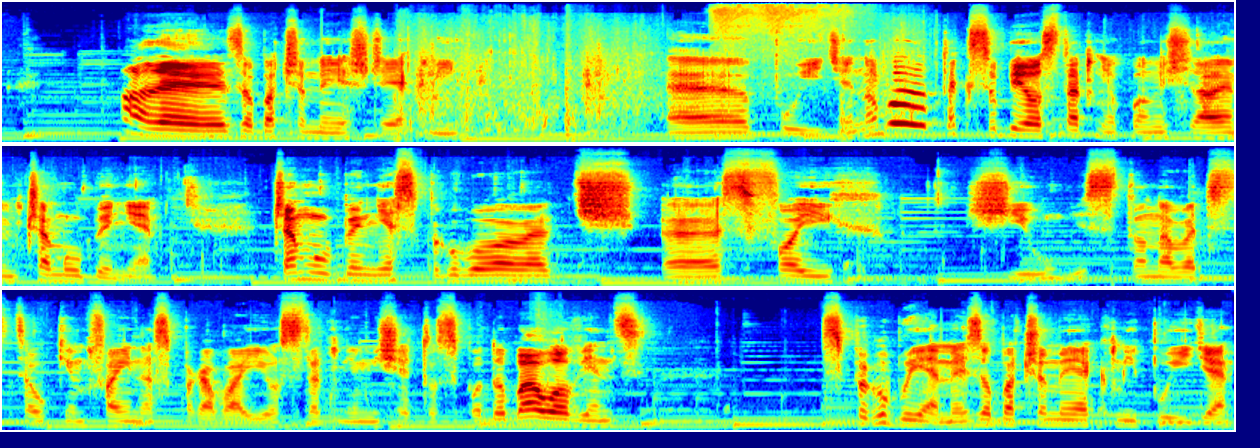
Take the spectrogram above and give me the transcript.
ale zobaczymy jeszcze jak mi e, pójdzie. No bo tak sobie ostatnio pomyślałem, czemu by nie? Czemu by nie spróbować e, swoich sił? Jest to nawet całkiem fajna sprawa i ostatnio mi się to spodobało, więc spróbujemy, zobaczymy jak mi pójdzie.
